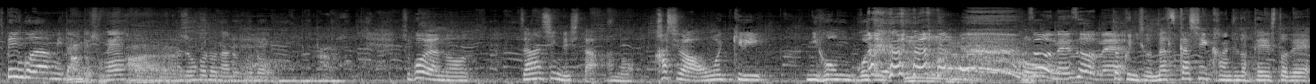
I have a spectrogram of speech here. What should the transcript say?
スペイン語だみたいですね。なるほどなるほど。すごいあの斬新でした。あの歌詞は思いっきり日本語で。こうそうねそうね。特にその懐かしい感じのテイストで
